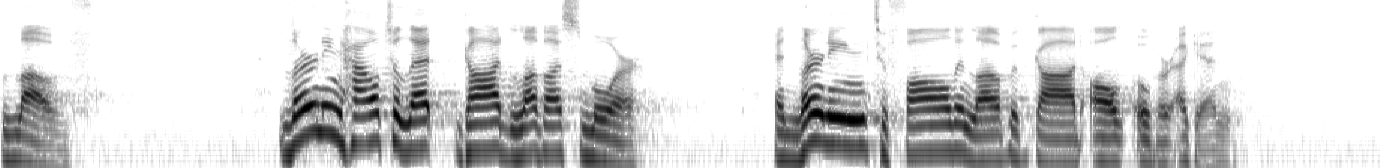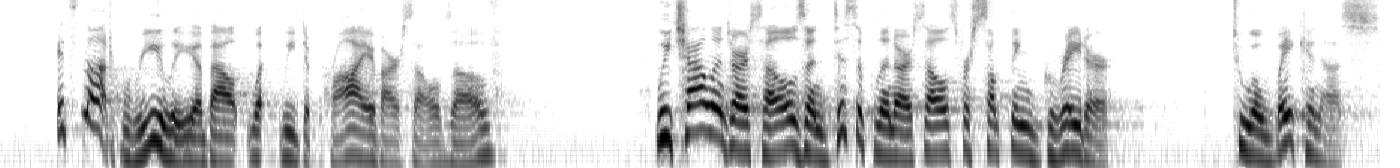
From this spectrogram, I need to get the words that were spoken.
love. Learning how to let God love us more and learning to fall in love with God all over again. It's not really about what we deprive ourselves of. We challenge ourselves and discipline ourselves for something greater to awaken us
